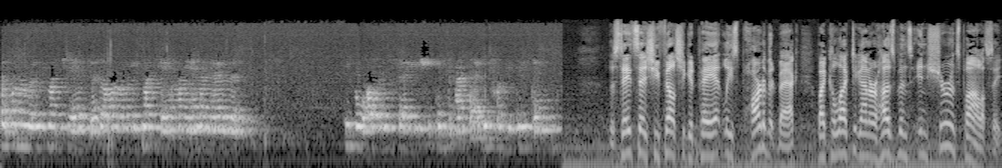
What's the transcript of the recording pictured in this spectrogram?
I don't want to lose my kids. I don't want to lose my family. And I know that people always say you should think about that before you do things. The state says she felt she could pay at least part of it back by collecting on her husband's insurance policy.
